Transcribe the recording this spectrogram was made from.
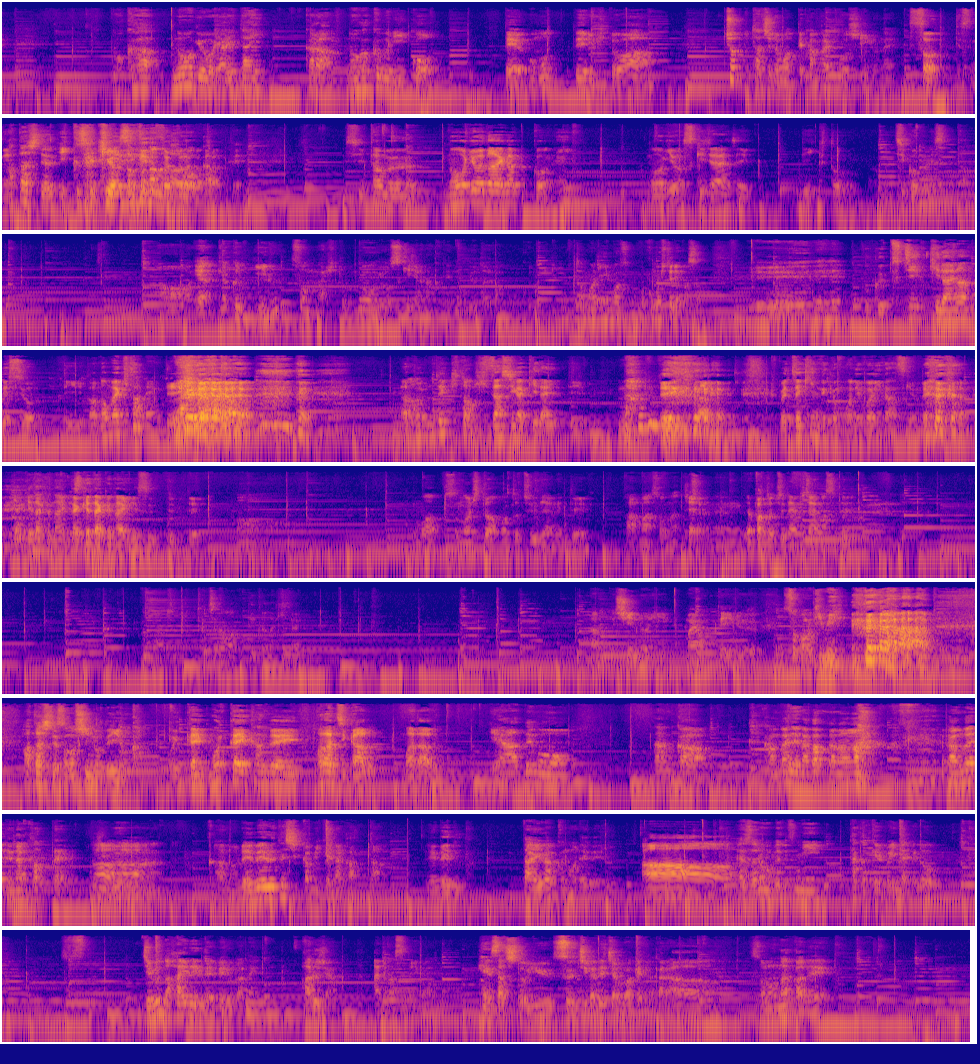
僕は農業をやりたいから農学部に行こうって思ってる人はちょっと立ち止まって考えてほしいよね。そうですね。果たして行く先はそこなのだろうかって。し多分農業大学校に農業好きじゃないで行くと地獄ですねああいや逆にいる？そんな人農業好きじゃなくて農業大学送る人。多分たまにいます僕も一人いましたえ僕土嫌いなんですよっていうあ名前来たねっていう。なんで来たの？日差しが嫌いっていう。なんでめっちゃ筋肉モリモリなんですけどね。焼けたくないです。焼けたくないですって言って。あまあその人はもう途中でやめて、ーあまあそうなっちゃうよね。うんやっぱ途中でやめちゃいますね。うん。まあちょっと立ち直っていただきたい。なので進路に迷っているそこの君。果たしてその進路でいいのか。もう一回もう一回考えまだ時間ある。まだある。いやーでもなんか考えてなかったな。考えてなかったよ。自分。ああのレベルでしか見てなかった。レベル？大学のレベル。いあやそれも別に高ければいいんだけど自分の入れるレベルがねあるじゃん。ありますね。偏差値という数値が出ちゃうわけだから。あその中で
